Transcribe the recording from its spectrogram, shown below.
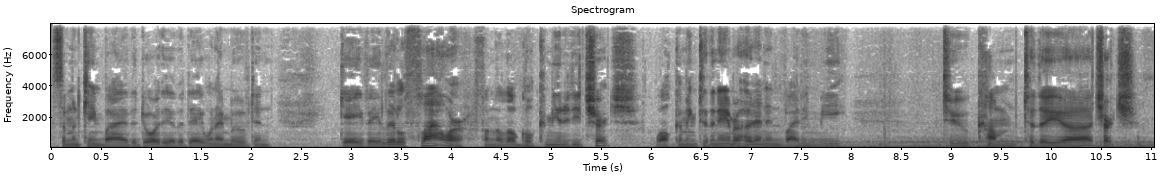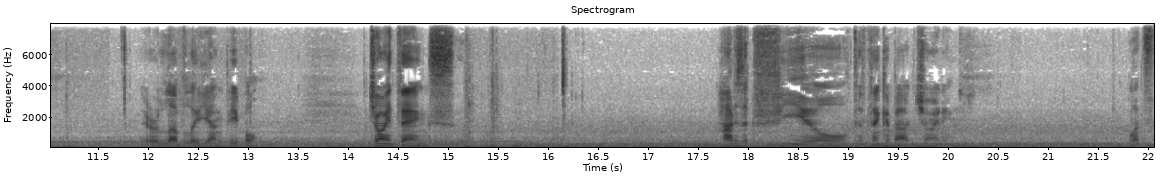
Someone came by the door the other day when I moved and gave a little flower from the local community church, welcoming to the neighborhood and inviting me to come to the uh, church. They were lovely young people. Join things. How does it feel to think about joining? Let's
